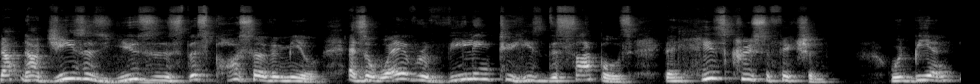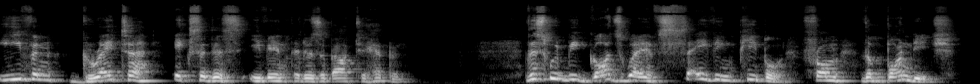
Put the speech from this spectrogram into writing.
Now, now, Jesus uses this Passover meal as a way of revealing to his disciples that his crucifixion would be an even greater Exodus event that is about to happen. This would be God's way of saving people from the bondage,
